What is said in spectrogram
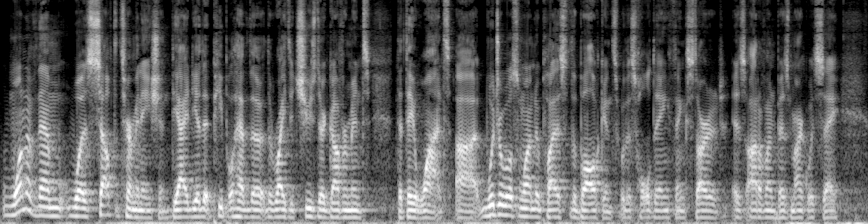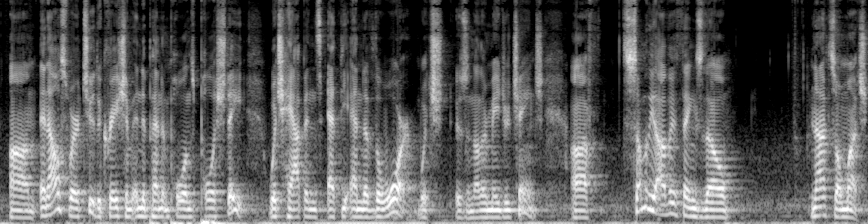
One of them was self determination, the idea that people have the, the right to choose their government that they want. Uh, Woodrow Wilson wanted to apply this to the Balkans, where this whole dang thing started, as Otto von Bismarck would say. Um, and elsewhere, too, the creation of independent Poland's Polish state, which happens at the end of the war, which is another major change. Uh, some of the other things, though, not so much.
